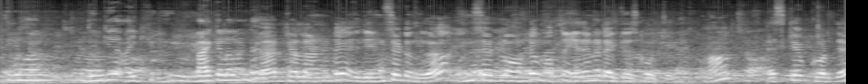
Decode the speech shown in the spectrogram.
ఇప్పుడు మనం దీనికి బ్యాక్ వెళ్ళాలంటే? బ్యాక్కి వెళ్ళాలంటే ఇది ఇన్సెట్ ఉందిగా. ఇన్సెట్లో ఉంటే మొత్తం ఏదైనా టైప్ చేసుకోవచ్చు. ఎస్కేప్ కొడితే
